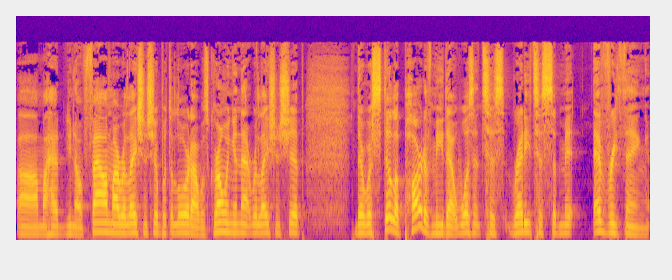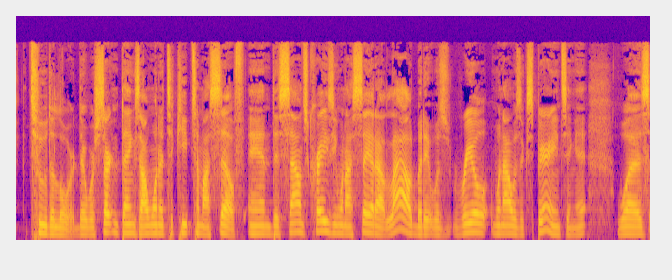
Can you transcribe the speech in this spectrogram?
Um, I had, you know, found my relationship with the Lord. I was growing in that relationship. There was still a part of me that wasn't to, ready to submit everything to the Lord. There were certain things I wanted to keep to myself. And this sounds crazy when I say it out loud, but it was real when I was experiencing it was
